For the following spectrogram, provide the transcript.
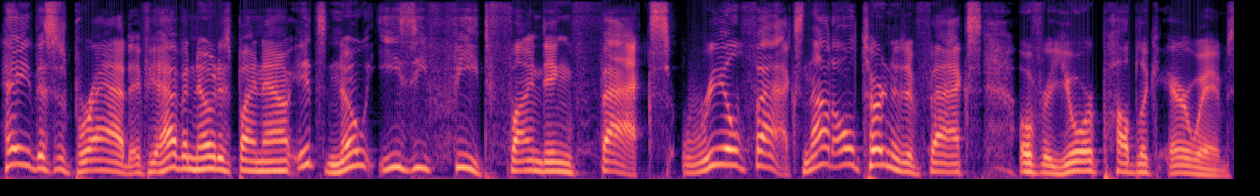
Hey, this is Brad. If you haven't noticed by now, it's no easy feat finding facts, real facts, not alternative facts, over your public airwaves.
